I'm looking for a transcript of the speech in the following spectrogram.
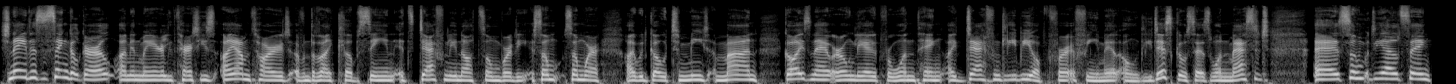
Sinead is a single girl. I'm in my early 30s. I am tired of the nightclub scene. It's definitely not somebody, some, somewhere I would go to meet a man. Guys now are only out for one thing. I'd definitely be up for a female only disco, says one message. Uh, somebody else saying,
